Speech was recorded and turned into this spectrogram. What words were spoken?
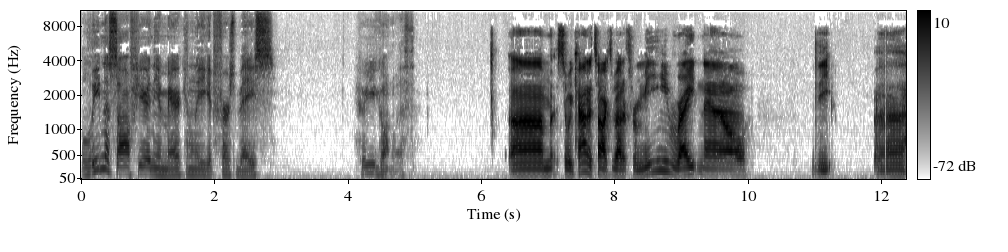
leading us off here in the American League at first base, who are you going with? Um, so we kind of talked about it. For me, right now, the Uh,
